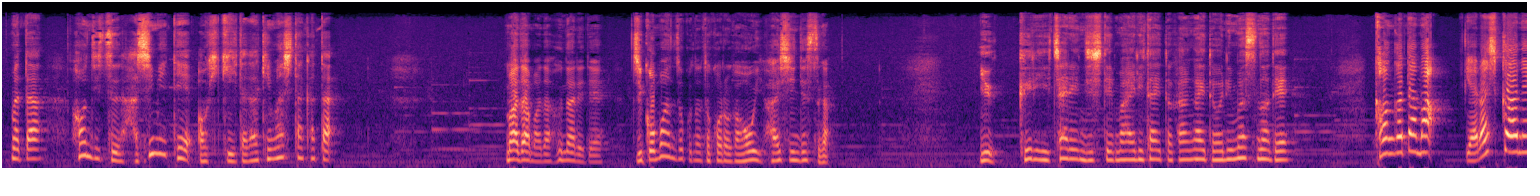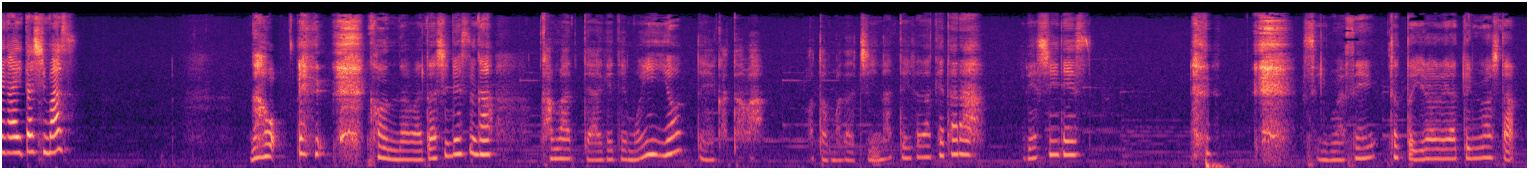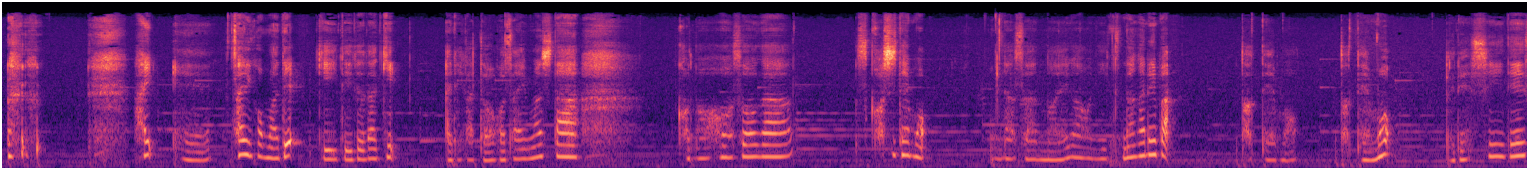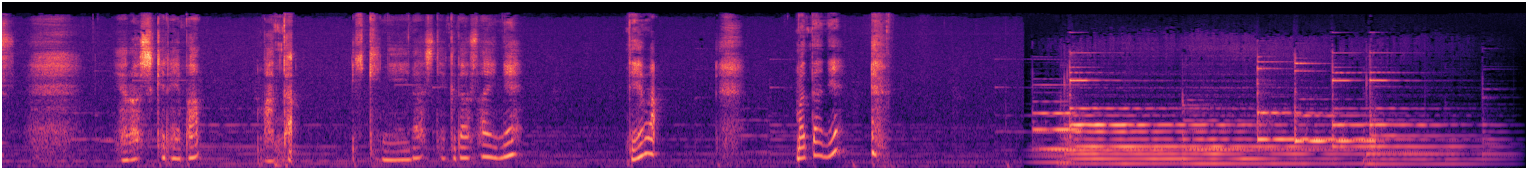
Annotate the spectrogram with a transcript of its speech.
また本日初めてお聞きいただきました方まだまだ不慣れで自己満足なところが多い配信ですがゆっくりチャレンジしてまいりたいと考えておりますので今後ともよろしくお願いいたしますなお こんな私ですが構ってあげてもいいよっていう方はお友達になっていただけたら嬉しいです。すいません。ちょっといろいろやってみました。はい、えー、最後まで聞いていただきありがとうございました。この放送が少しでも皆さんの笑顔につながればとてもとても嬉しいです。よろしければまた聞きにいらしてくださいね。では。またね。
